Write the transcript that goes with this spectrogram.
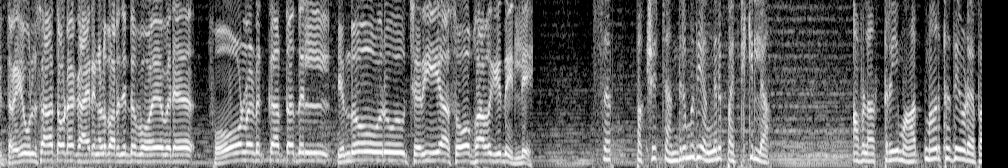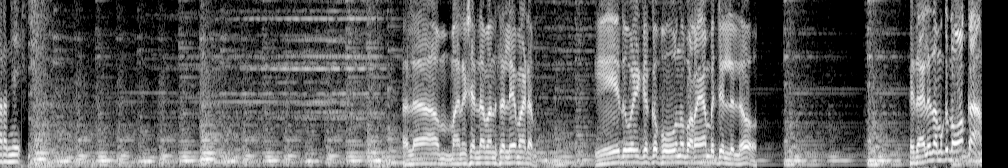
ഇത്രയും ഉത്സാഹത്തോടെ കാര്യങ്ങൾ പറഞ്ഞിട്ട് പോയവര് ഫോൺ എടുക്കാത്തതിൽ എന്തോ ഒരു ചെറിയ അസ്വാഭാവികത ഇല്ലേ സർ പക്ഷെ ചന്ദ്രമതി അങ്ങനെ പറ്റിക്കില്ല. അവൾ അത്രയും ആത്മാർത്ഥതയോടെ പറഞ്ഞു. അല്ല മനുഷ്യന്റെ മനസ്സല്ലേ മാഡം? ഏത് വഴിക്കൊക്കെ പോകുമെന്ന് പറയാൻ പറ്റില്ലല്ലോ. ഏതായാലും നമുക്ക് നോക്കാം.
